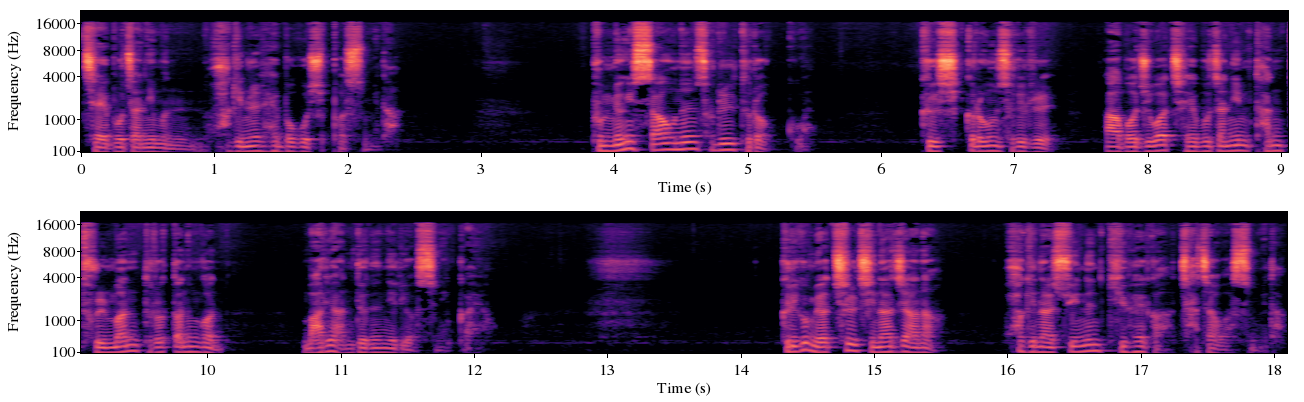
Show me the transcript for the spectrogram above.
제보자님은 확인을 해보고 싶었습니다. 분명히 싸우는 소리를 들었고 그 시끄러운 소리를 아버지와 제보자님 단 둘만 들었다는 건 말이 안 되는 일이었으니까요. 그리고 며칠 지나지 않아 확인할 수 있는 기회가 찾아왔습니다.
